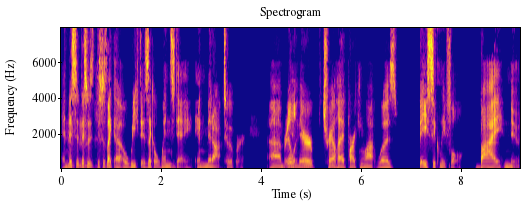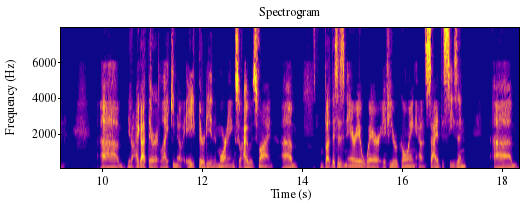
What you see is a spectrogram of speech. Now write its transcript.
And this mm-hmm. is this was this was like a, a week. It's like a Wednesday in mid October. Um, really, and their trailhead parking lot was basically full by noon. Um, you know, I got there at like you know eight thirty in the morning, so I was fine. Um, but this is an area where if you're going outside the season, um,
